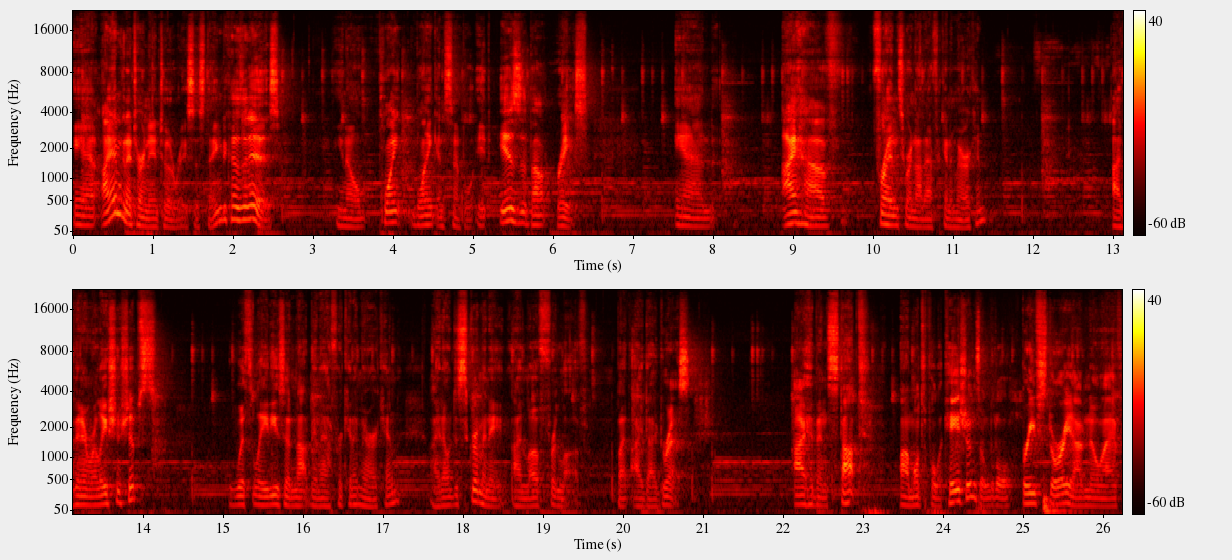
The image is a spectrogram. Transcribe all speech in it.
And I am going to turn it into a racist thing because it is. You know, point blank and simple. It is about race. And I have friends who are not African American. I've been in relationships with ladies that have not been African American. I don't discriminate. I love for love. But I digress. I have been stopped on multiple occasions. A little brief story. I know I've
